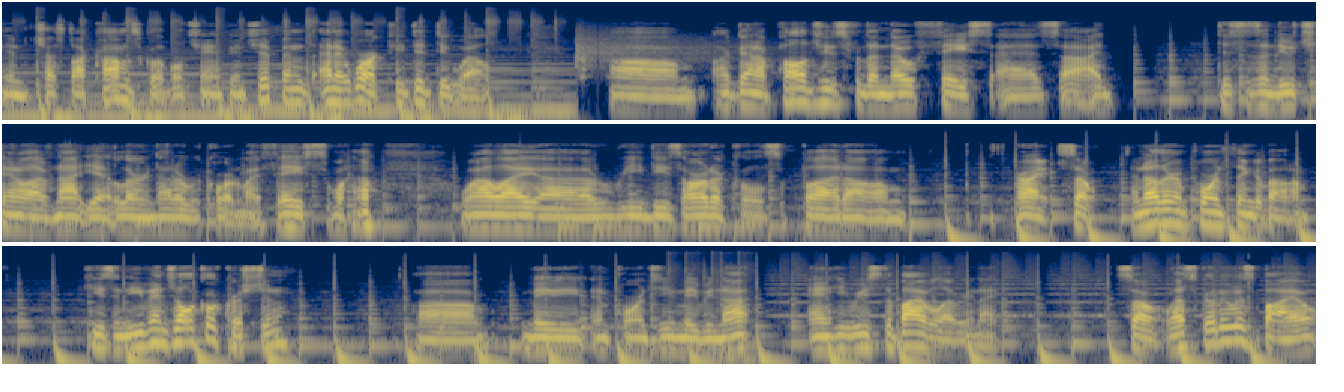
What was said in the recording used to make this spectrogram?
in Chess.com's global championship, and and it worked. He did do well. Um, again, apologies for the no face, as uh, I, this is a new channel. I've not yet learned how to record my face while while I uh, read these articles. But um, all right, so another important thing about him he's an evangelical Christian. Um, maybe important to you, maybe not. And he reads the Bible every night. So let's go to his bio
